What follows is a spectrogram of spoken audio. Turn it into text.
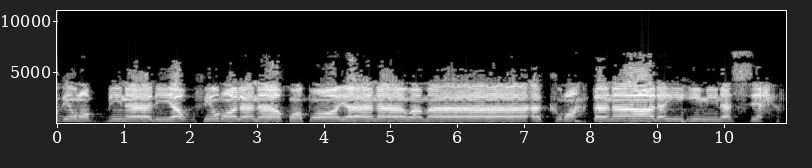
بربنا ليغفر لنا خطايانا وما أكرهتنا عليه من السحر.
